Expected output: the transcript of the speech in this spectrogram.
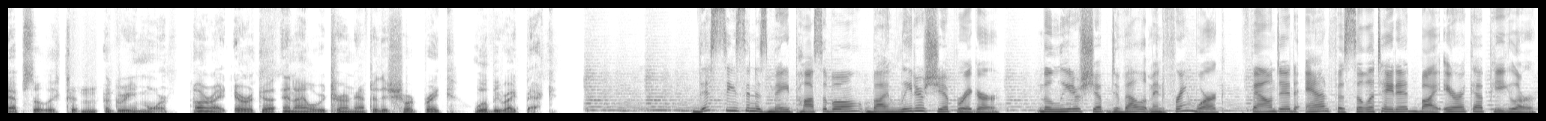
absolutely. Couldn't agree more. All right, Erica and I will return after this short break. We'll be right back. This season is made possible by Leadership Rigor, the leadership development framework founded and facilitated by Erica Peitler.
